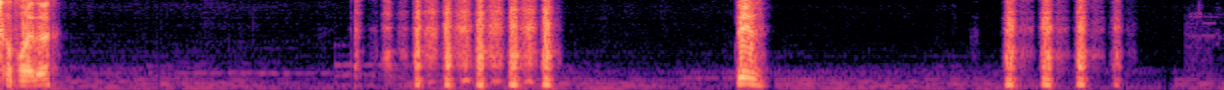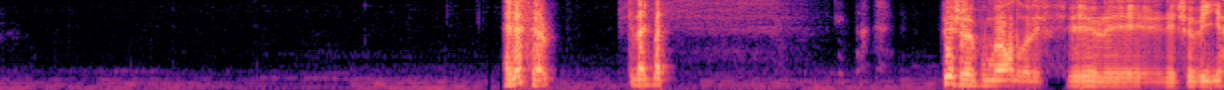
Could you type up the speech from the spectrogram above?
Je contrôle les deux. Please. Hello, sir. Can I bat... Puis-je vous mordre les, les, les chevilles?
